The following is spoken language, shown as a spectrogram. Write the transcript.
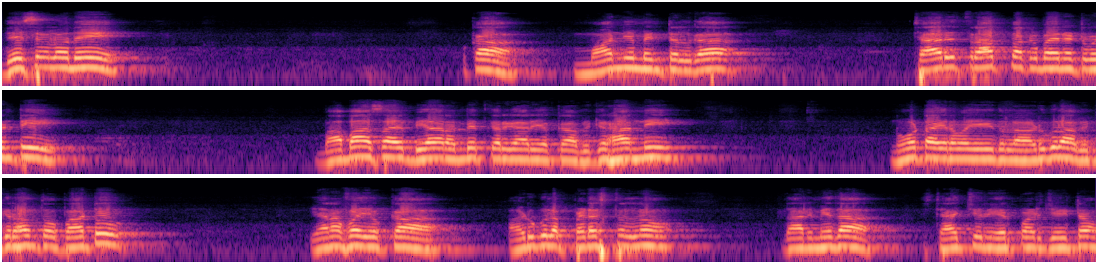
దేశంలోనే ఒక మాన్యుమెంటల్గా చారిత్రాత్మకమైనటువంటి బాబాసాహెబ్ బిఆర్ అంబేద్కర్ గారి యొక్క విగ్రహాన్ని నూట ఇరవై ఐదుల అడుగుల విగ్రహంతో పాటు ఎనభై ఒక్క అడుగుల పెడస్టల్ను దాని మీద స్టాచ్యూని ఏర్పాటు చేయటం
